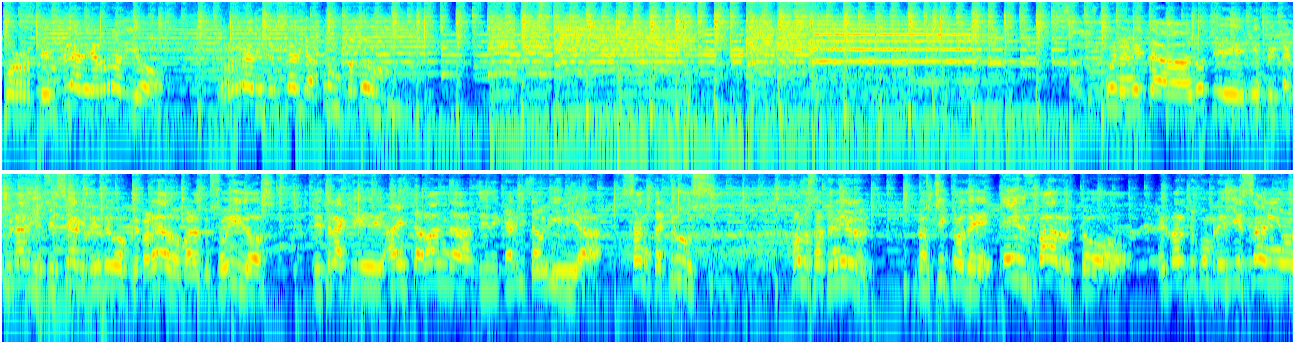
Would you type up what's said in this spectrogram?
por Templaria Radio, radiotemplaria.com. Bueno, en esta noche espectacular y especial que te tengo preparado para tus oídos, te traje a esta banda de Caleta Olivia, Santa Cruz. Vamos a tener los chicos de El Barto. El Barto cumple 10 años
